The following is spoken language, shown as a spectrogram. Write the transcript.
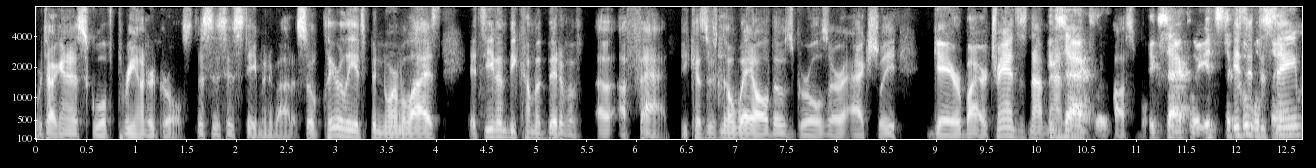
We're talking at a school of 300 girls. This is his statement about it. So clearly, it's been normalized. It's even become a bit of a, a, a fad because there's no way all those girls are actually gay or bi or trans. It's not exactly possible. Exactly. It's the is cool it the same?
